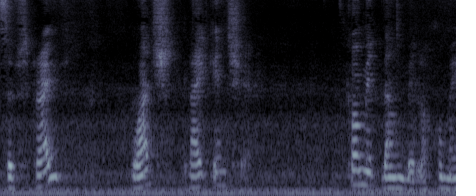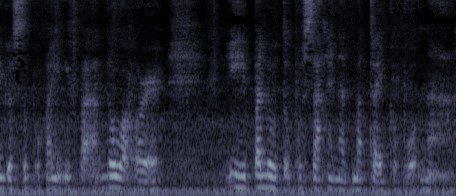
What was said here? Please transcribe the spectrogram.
subscribe, watch, like, and share. Comment down below kung may gusto po kayong ipagawa or ipaluto po sa akin at matry ko po na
